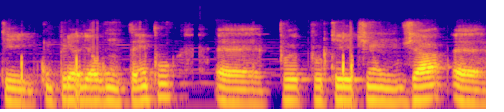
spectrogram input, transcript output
que cumprir ali algum tempo, é, por, porque tinham já é,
